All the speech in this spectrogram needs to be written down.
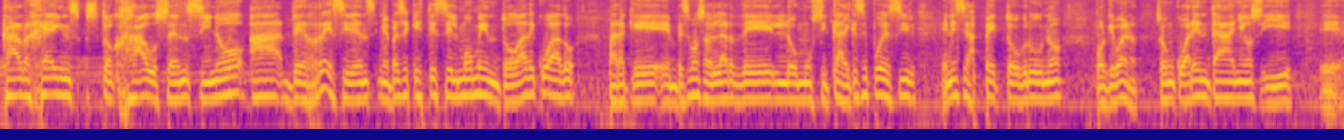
Karl-Heinz Stockhausen, sino a The Residence. Me parece que este es el momento adecuado para que empecemos a hablar de lo musical. ¿Qué se puede decir en ese aspecto, Bruno? Porque, bueno, son 40 años y eh,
